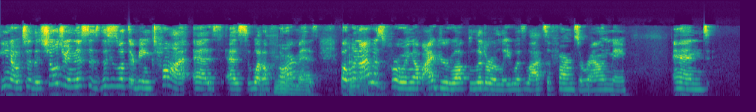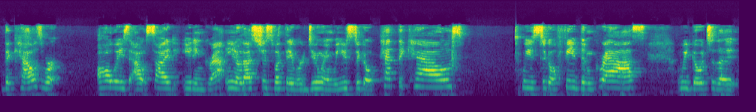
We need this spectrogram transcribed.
you know to the children, this is this is what they're being taught as as what a farm Normal. is. But when I was growing up, I grew up literally with lots of farms around me, and the cows were always outside eating grass. You know, that's just what they were doing. We used to go pet the cows. We used to go feed them grass. We'd go to the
